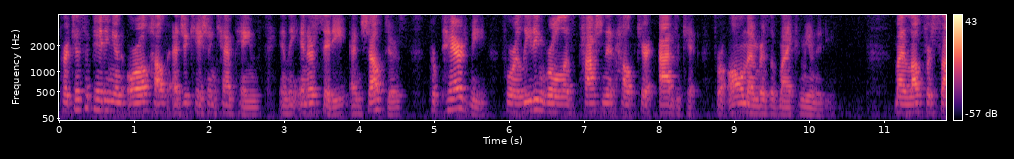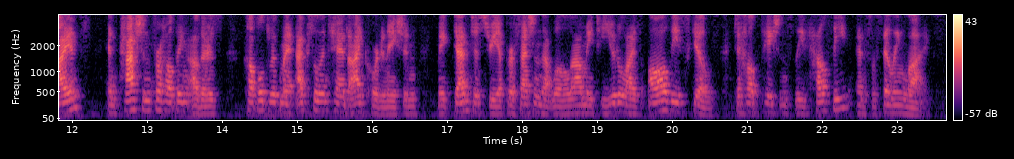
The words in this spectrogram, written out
participating in oral health education campaigns in the inner city and shelters prepared me for a leading role as passionate healthcare advocate for all members of my community. My love for science and passion for helping others, coupled with my excellent hand-eye coordination, make dentistry a profession that will allow me to utilize all these skills to help patients lead healthy and fulfilling lives.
